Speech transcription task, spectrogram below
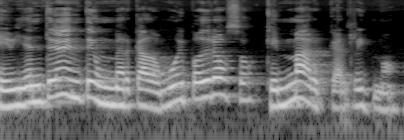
evidentemente un mercado muy poderoso que marca el ritmo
